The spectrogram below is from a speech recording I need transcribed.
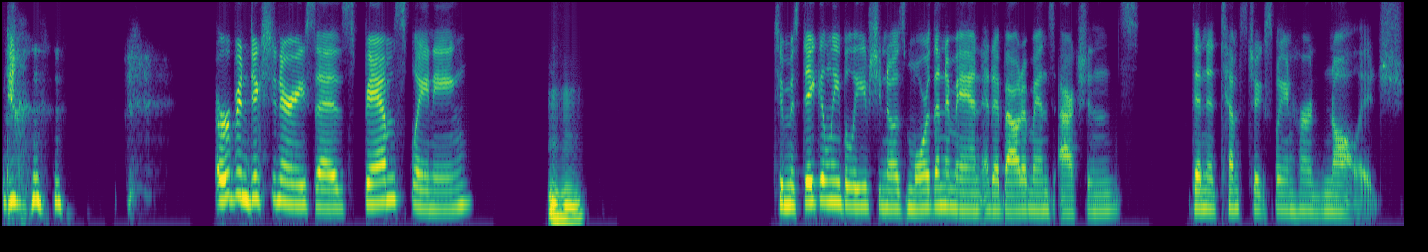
Urban Dictionary says femsplaining hmm to mistakenly believe she knows more than a man and about a man's actions then attempts to explain her knowledge.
